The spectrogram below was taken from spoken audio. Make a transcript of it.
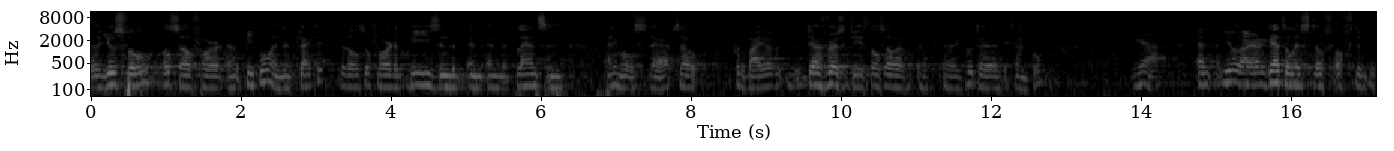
uh, useful also for uh, people and attractive, but also for the bees and the, and, and the plants and animals there. So for the biodiversity is also a, a, a good example. Yeah, and you are a catalyst of, of the, the,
